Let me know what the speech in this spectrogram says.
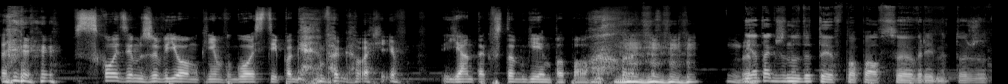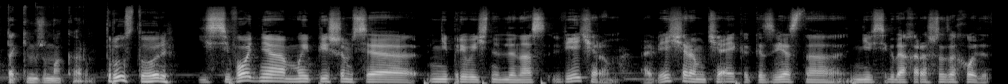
Сходим живьем к ним в гости, поговорим. Я так в StopGame попал. Я также на DTF попал в свое время, тоже таким же макаром. True story. И сегодня мы пишемся непривычно для нас вечером – а вечером чай, как известно, не всегда хорошо заходит.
